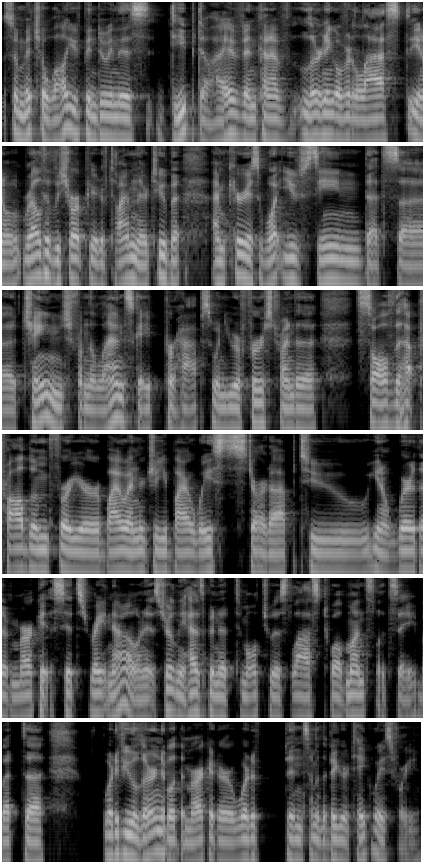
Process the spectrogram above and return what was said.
So, Mitchell, while you've been doing this deep dive and kind of learning over the last, you know, relatively short period of time there too, but I'm curious what you've seen that's uh, changed from the landscape, perhaps when you were first trying to solve that problem for your bioenergy, biowaste startup to, you know, where the market sits right now. And it certainly has been a tumultuous last 12 months, let's say. But uh, what have you learned about the market, or what have been some of the bigger takeaways for you?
